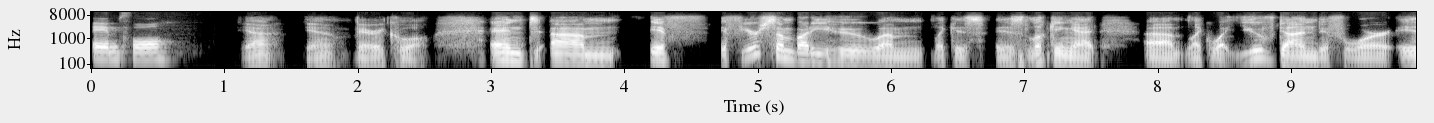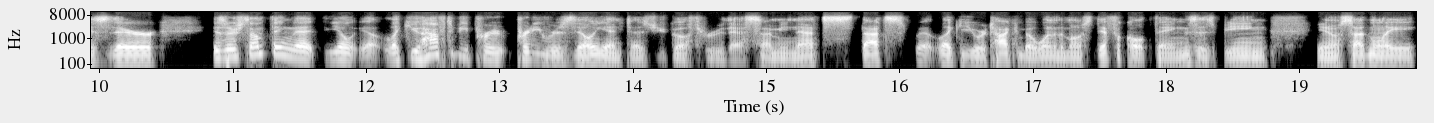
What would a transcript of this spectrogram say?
aim for. Yeah, yeah, very cool. And um, if if you're somebody who um, like is is looking at um, like what you've done before, is there is there something that you know like you have to be pr- pretty resilient as you go through this? I mean, that's that's like you were talking about. One of the most difficult things is being you know suddenly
